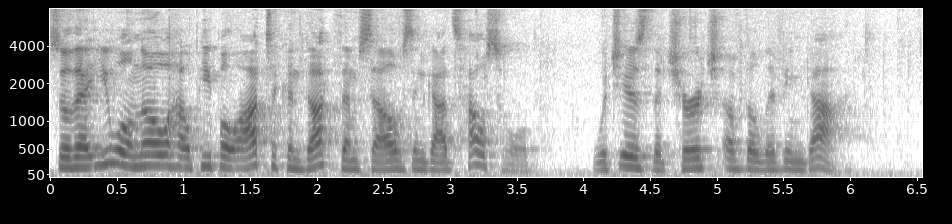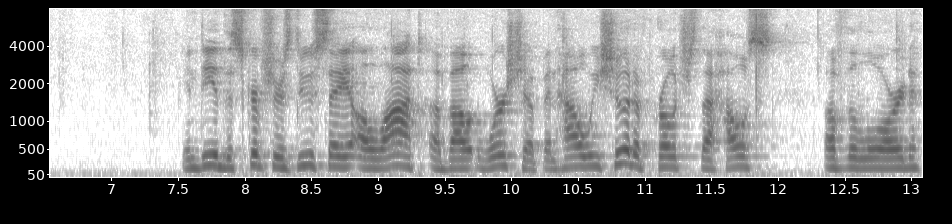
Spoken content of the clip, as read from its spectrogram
so that you will know how people ought to conduct themselves in God's household, which is the church of the living God. Indeed, the scriptures do say a lot about worship and how we should approach the house of the Lord,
